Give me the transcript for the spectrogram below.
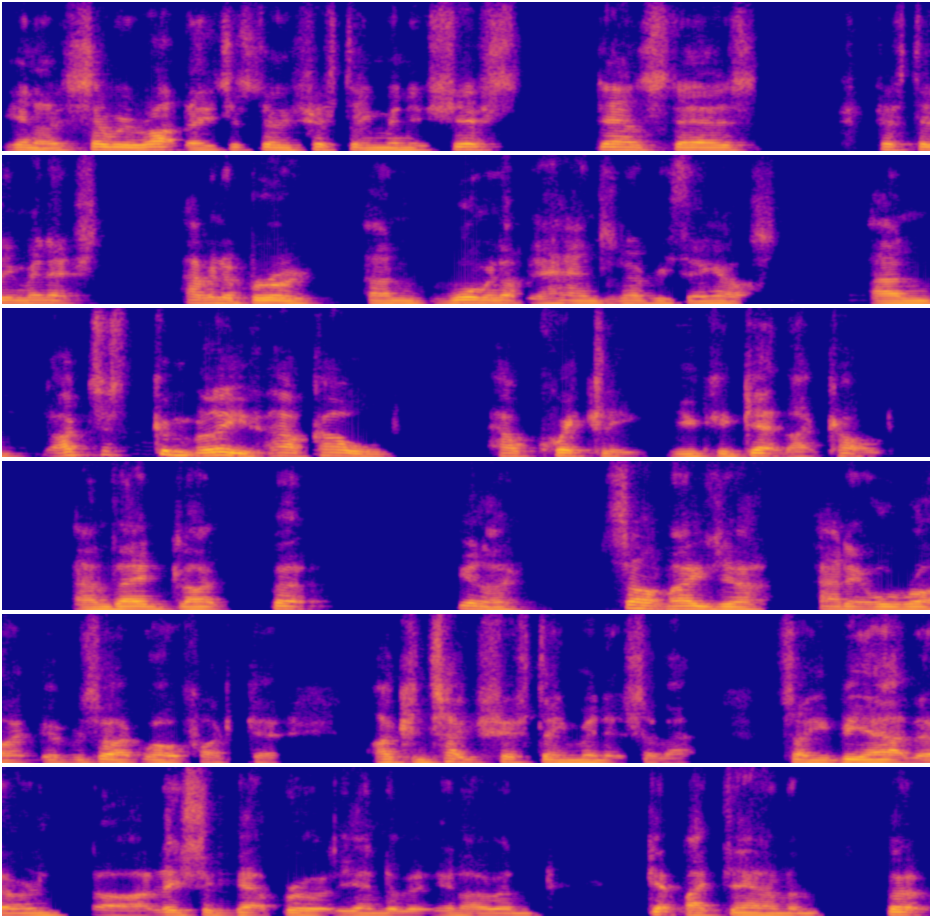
you know, so we were up there just doing 15 minute shifts downstairs, 15 minutes, having a brew and warming up your hands and everything else. And I just couldn't believe how cold, how quickly you could get that cold. And then, like, but you know, Sergeant Major had it all right. It was like, well, fuck it, I can take 15 minutes of that. So you'd be out there and uh, at least you get a brew at the end of it, you know, and get back down and but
